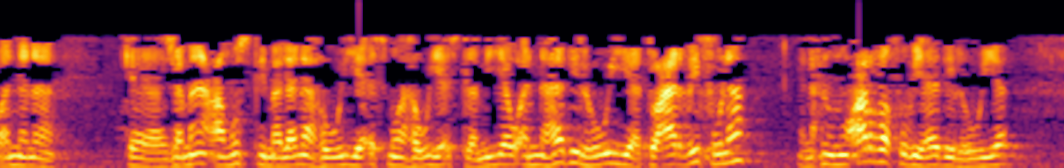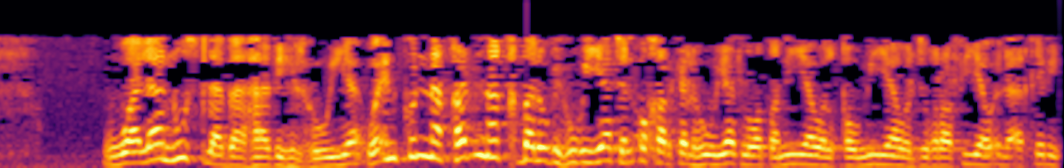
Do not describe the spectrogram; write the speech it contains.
وأننا كجماعة مسلمة لنا هوية اسمها هوية إسلامية وأن هذه الهوية تعرفنا يعني نحن نعرف بهذه الهوية ولا نسلب هذه الهوية وإن كنا قد نقبل بهويات أخرى كالهويات الوطنية والقومية والجغرافية وإلى آخره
